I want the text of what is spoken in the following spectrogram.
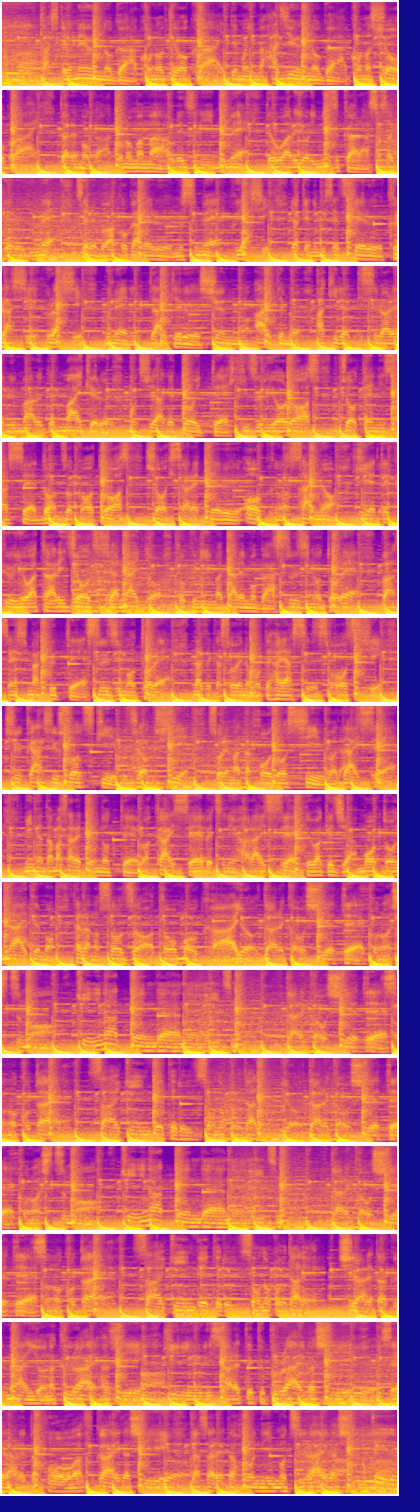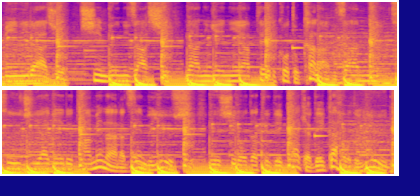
確か夢うんのがこの業界。でも今恥売んのがこの商売。誰もがこのまま売れずに無名で終わるより自ら捧げる夢。セレブ憧れる娘増やしやけに見せつける暮らしフラッシュ胸に抱いてる旬のアイテム呆れディスられるまるでマイケル。持ち上げといて引きずり下ろす。頂点にさせどん底落とす。消費されてる多くの才能。消えてく世当たり上手じゃないと。特に今誰もが数字の奴隷。番宣しまくって数字も取れ。なぜかそういうのもてはやす。スポーツ紙。週刊誌嘘つき。侮辱し。それまた報道し。話題性。みんな騙されてんのって。若いせい。別に腹いせってわけじゃもうとない。でもただの想像と思うかよ誰か教えて。この質問。気になってんだよねいつも。誰か教えて。その答えてるその子誰よ誰か教えてこの質問。気になってんだよねいつも。誰か教えてその答え最近出てるその子誰？知られたくないような暗い恥。切り売りされてくプライバシー。見せられた方は不快だし。出された本人も辛いらしい。テレビにラジオ新聞に雑誌。何気にやってることかなり残忍数字上げるためなら全部言うし。後ろ盾で書きゃでかいほど有利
